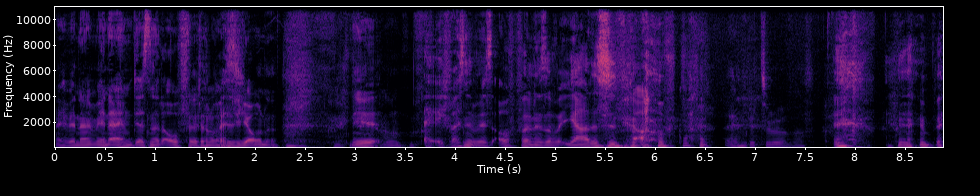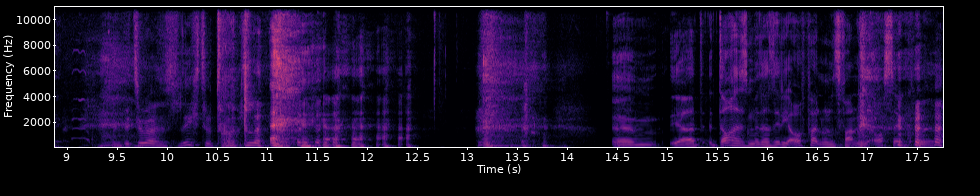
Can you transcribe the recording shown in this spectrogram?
Ey, wenn, wenn einem das nicht auffällt, dann weiß ich auch nicht. Nee, ja. ich weiß nicht, wer es aufgefallen ist, aber ja, das ist mir aufgefallen. In Bezug auf was? In Bezug auf das Licht, du Trottel. ähm, ja, doch, das ist mir tatsächlich aufgefallen und das fand ich auch sehr cool.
